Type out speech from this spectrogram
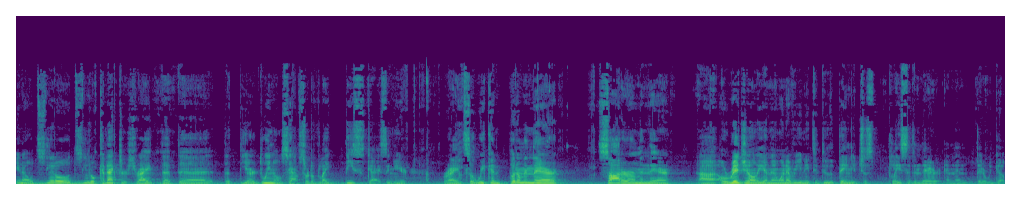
you know, those little, those little connectors, right? That the, that the Arduinos have, sort of like these guys in here, right? So we can put them in there, solder them in there, uh, originally, and then whenever you need to do the thing, you just place it in there, and then there we go.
